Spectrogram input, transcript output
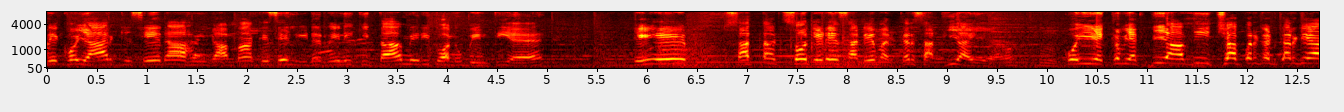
ਦੇਖੋ ਯਾਰ ਕਿਸੇ ਦਾ ਹੰਗਾਮਾ ਕਿਸੇ ਲੀਡਰ ਨੇ ਨਹੀਂ ਕੀਤਾ। ਮੇਰੀ ਤੁਹਾਨੂੰ ਬੇਨਤੀ ਹੈ ਇਹ 7-800 ਜਿਹੜੇ ਸਾਡੇ ਵਰਕਰ ਸਾਥੀ ਆਏ ਆ ਕੋਈ ਇੱਕ ਵਿਅਕਤੀ ਆਪਦੀ ਇੱਛਾ ਪ੍ਰਗਟ ਕਰ ਗਿਆ।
